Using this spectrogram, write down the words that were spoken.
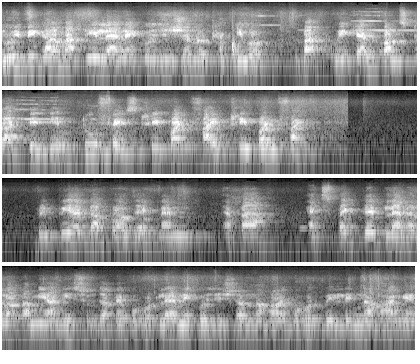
দুই বিঘা মাটি লেণ্ড একুইজিশ্যনো থাকিব but we can construct it in two phase three point five three point five prepare the project and এটা এক্সপেক্টেড লেভেলত আমি আনিছোঁ, যাতে বহুত লেণ্ড একুইজিশ্যন নহয়, বহুত বিল্ডিং নাভাঙে।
